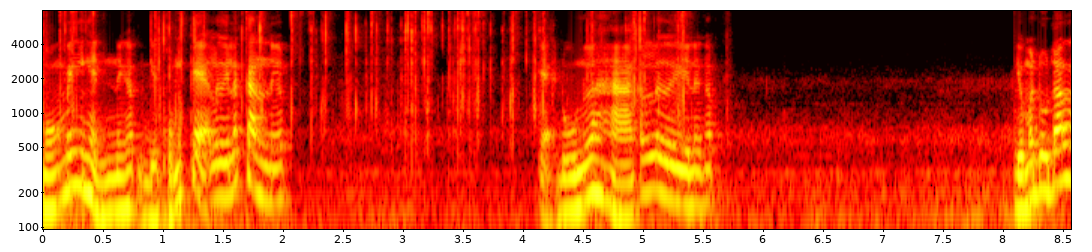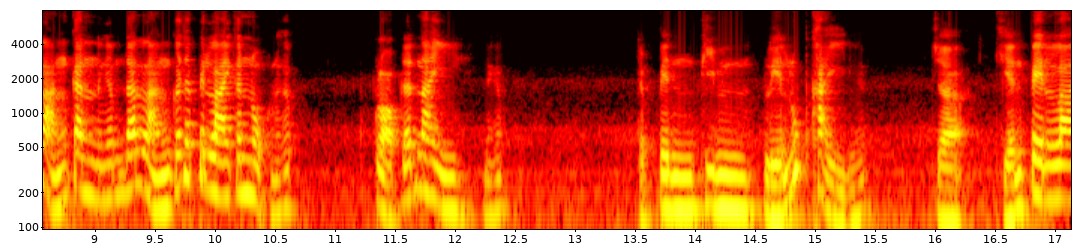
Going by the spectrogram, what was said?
มองไม่เห็นนะครับ เดี๋ยวผมแกะเลยแล้วกันนะครับแกะดูเนื้อหากันเลยนะครับ เดี๋ยวมาดูด้านหลังกันนะครับ ด้านหลังก็จะเป็นลายกระหนกนะครับ กรอบด้านในนะครับ จะเป็นพิมพ์เหรียญรูปไข่นะครับจะเขียนเป็นรา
